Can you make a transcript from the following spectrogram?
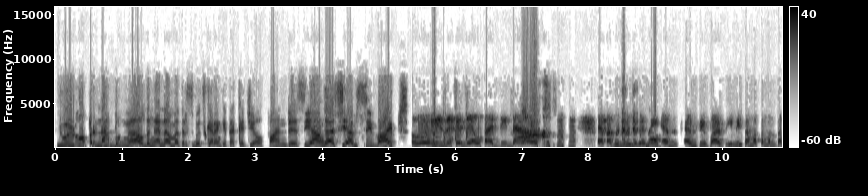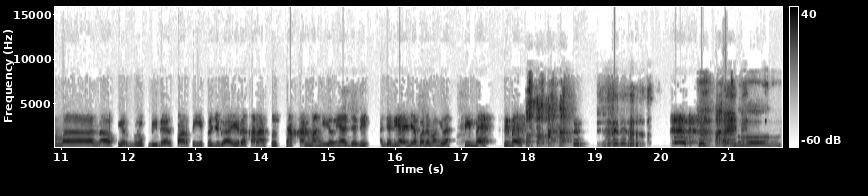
dulu pernah bengal dengan nama tersebut, sekarang kita ke jail fundes. Ya nggak sih MC Vibes? Oh, Dewa wadidaw. eh tapi dulu juga si M- MC5 ini sama teman-teman uh, peer group di dance party itu juga akhirnya karena susah kan manggilnya. Jadi jadi aja pada manggilnya si Bes, si Bes. Aduh.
